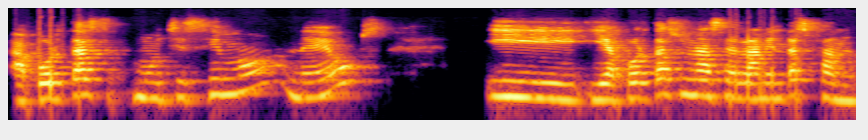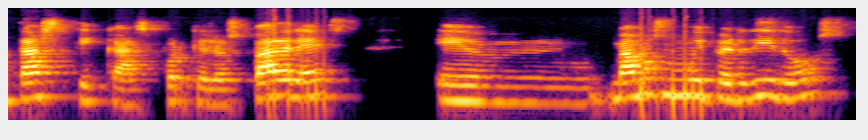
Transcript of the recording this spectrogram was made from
aportas muchísimo, Neos, y, y aportas unas herramientas fantásticas, porque los padres Em, vamos muy perdidos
